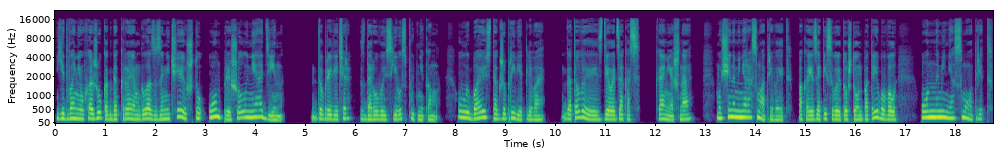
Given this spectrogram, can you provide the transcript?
Едва не ухожу, когда краем глаза замечаю, что он пришел не один. «Добрый вечер», – здороваюсь с его спутником. Улыбаюсь также приветливо. «Готовы сделать заказ?» «Конечно. Мужчина меня рассматривает. Пока я записываю то, что он потребовал, он на меня смотрит.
